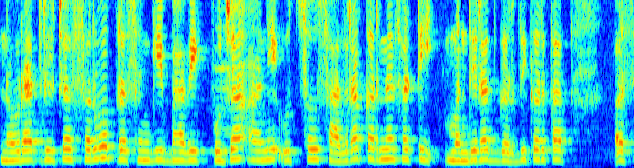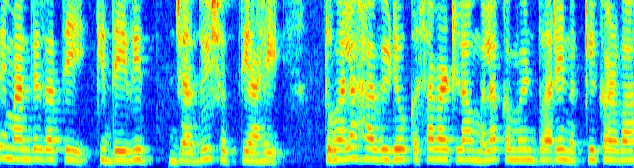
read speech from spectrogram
नवरात्रीच्या सर्व प्रसंगी भाविक पूजा आणि उत्सव साजरा करण्यासाठी मंदिरात गर्दी करतात. असे मानले जाते की देवी जादुई शक्ती आहे. तुम्हाला हा व्हिडिओ कसा वाटला मला कमेंटद्वारे नक्की कळवा.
